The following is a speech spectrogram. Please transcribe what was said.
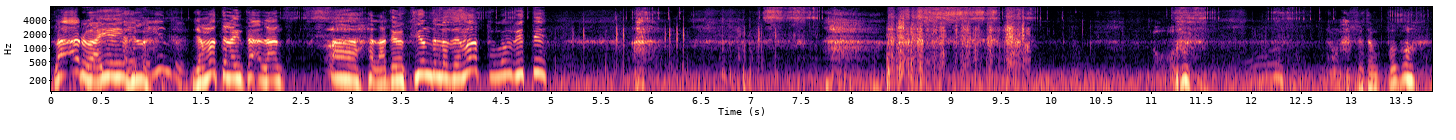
Claro, ahí llamaste la, inta- la, atención de los demás, pues, ¿viste? Vamos a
